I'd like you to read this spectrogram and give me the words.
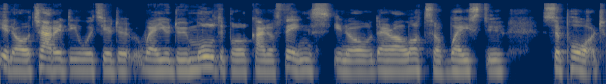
you know charity which you do where you do multiple kind of things you know there are lots of ways to support.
